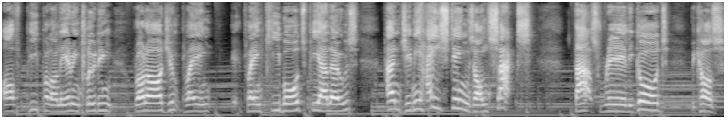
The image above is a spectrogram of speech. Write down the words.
of people on here, including Rod Argent playing playing keyboards, pianos, and Jimmy Hastings on sax. That's really good because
